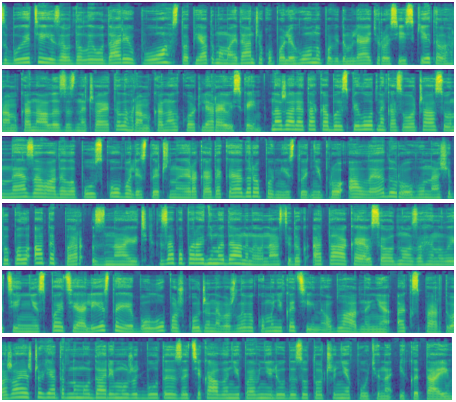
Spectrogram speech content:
збиті і завдали ударів по 105-му майданчику полігону. Повідомляють російські телеграм-канали. Зазначає телеграм-канал Котляревський. На жаль, атака безпілотника свого часу не завадила пуску балістичної ракети Кедро по місту Дніпро, але дорогу наші БПЛА тепер знають. За попередніми даними, внаслідок атаки все одно загинули цінні спеціалісти. і Було пошкоджене важливе комунікаційне обладнання. Експерт вважає, що в ядерному ударі можуть бути зацікавлені певні люди з оточення Путіна і Китай.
